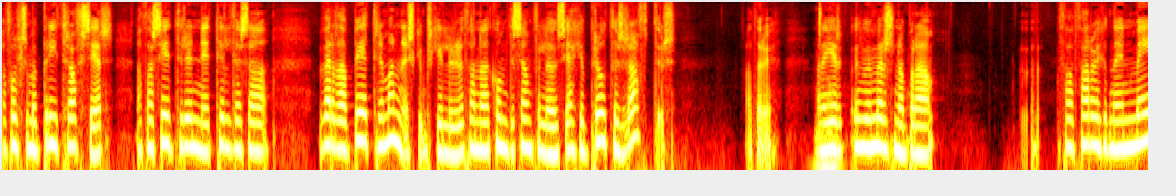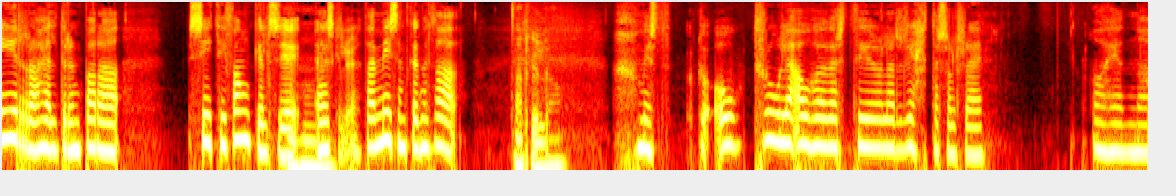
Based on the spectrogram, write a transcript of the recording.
að fólk sem að brýtur af sér, að það situr inni til þess að verða betri manneskum skilur þannig að koma til samfélagið og sé ekki að brjóta sér aftur Fattaru? þannig að ég er um mér svona bara það þarf einhvern veginn meira heldur en bara sitja í fangelsi Mhm. eða skilur, það er mísend hvernig það algjörlega mér finnst ótrúlega áhugavert því að vera réttarsálfræði og hérna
